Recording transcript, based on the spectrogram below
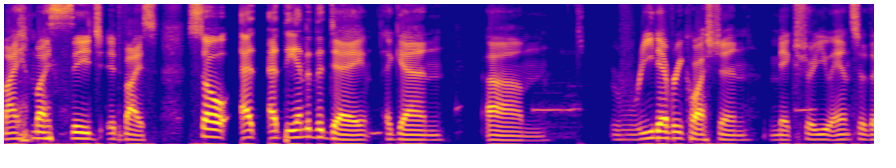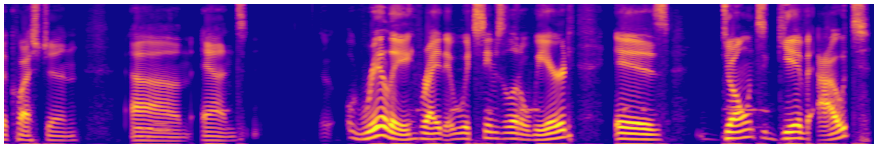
my my sage advice. So at at the end of the day again um read every question, make sure you answer the question, um, and really, right, which seems a little weird, is don't give out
